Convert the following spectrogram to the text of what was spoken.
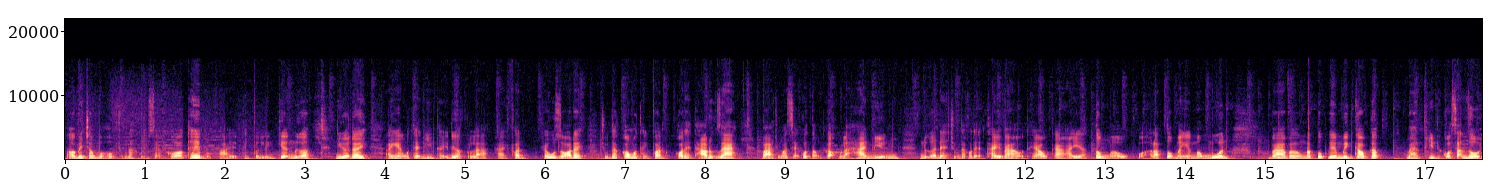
Ở bên trong vỏ hộp chúng ta cũng sẽ có thêm một vài thành phần linh kiện nữa. Như ở đây, anh em có thể nhìn thấy được là cái phần khe hút gió đây. Chúng ta có một thành phần có thể tháo được ra và chúng ta sẽ có tổng cộng là hai miếng nữa để chúng ta có thể thay vào theo cái tông màu của laptop mà anh em mong muốn. Và vào dòng laptop gaming cao cấp, bàn phím thì có sẵn rồi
